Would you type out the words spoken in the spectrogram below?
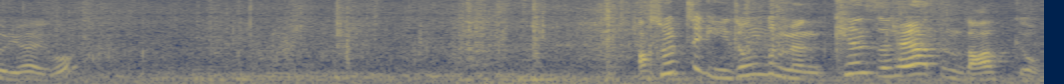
소리야 이거? 아 솔직히 이 정도면 캔슬 해야 된다 학교.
